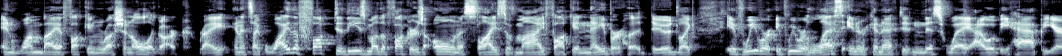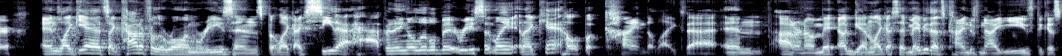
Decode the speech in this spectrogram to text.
and one by a fucking Russian oligarch, right? And it's like, why the fuck do these motherfuckers own a slice of my fucking neighborhood, dude? Like, if we were if we were less interconnected in this way, I would be happier. And like, yeah, it's like kind of for the wrong reasons, but like I see that happening a little bit recently, and I can't help but kind of like that. And I don't know. May, again, like I said, maybe that's kind of naive because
